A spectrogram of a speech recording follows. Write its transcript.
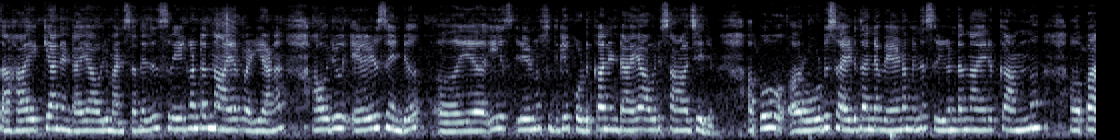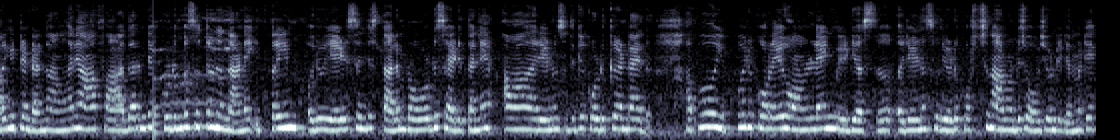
സഹായിക്കാനുണ്ടായ ആ ഒരു മനസ്സ് അതായത് ശ്രീകണ്ഠൻ നായർ വഴിയാണ് ആ ഒരു ഏഴ് സെന്റ് ഈ രേണു സുധിക്ക് കൊടുക്കാനുണ്ടായ ആ ഒരു സാഹചര്യം. അപ്പോൾ റോഡ് സൈഡ് തന്നെ വേണമെന്ന് ശ്രീകണ്ഠൻ നായർക്ക് അന്ന് പറഞ്ഞിട്ടുണ്ടായിരുന്നു. അങ്ങനെ ആ ഫാദറിന്റെ കുടുംബസ്വത്തിൽ നിന്നാണ് ഇത്രയും ഒരു ഏഴ് സെന്റ് സ്ഥലം റോഡ് സൈഡിൽ തന്നെ ആ രേണു സുധിക്ക് കൊടുക്കേണ്ടായത്. അപ്പോൾ ഇപ്പോൾ ഒരു കുറേ ഓൺലൈൻ മീഡിയാസ് രേണു സുധിയോട് കുറച്ച് നാളുകൊണ്ട് ചോദിച്ചുകൊണ്ടിരിക്കുന്നത് മറ്റേ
